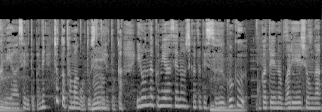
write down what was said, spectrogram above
組み合わせるとかねちょっと卵落としてみるとか、いろんな組み合わせの仕方です。ごくご家庭のバリエーションが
